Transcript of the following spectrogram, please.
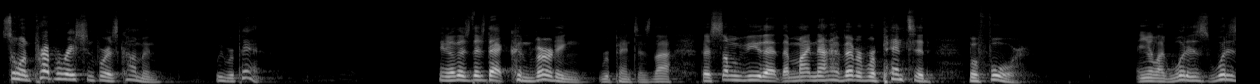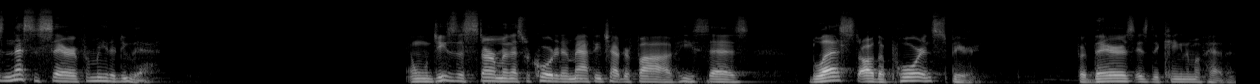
So, in preparation for his coming, we repent. You know, there's, there's that converting repentance. Now, there's some of you that, that might not have ever repented before. And you're like, what is, what is necessary for me to do that? And when Jesus' sermon that's recorded in Matthew chapter 5, he says, Blessed are the poor in spirit, for theirs is the kingdom of heaven.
